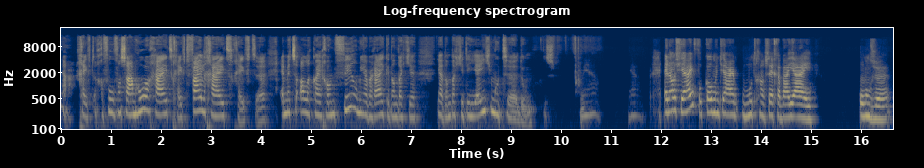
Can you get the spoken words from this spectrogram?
ja, geeft een gevoel van saamhorigheid, geeft veiligheid, geeft, uh, en met z'n allen kan je gewoon veel meer bereiken dan dat je, ja, dan dat je het in je eentje moet uh, doen. Dus, ja. ja. En als jij voor komend jaar moet gaan zeggen waar jij onze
